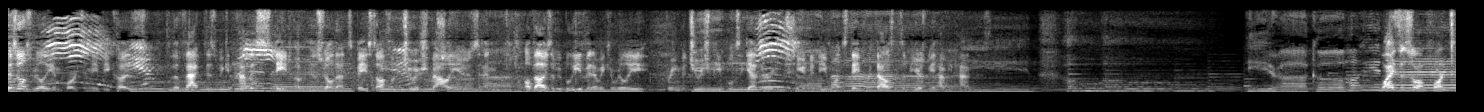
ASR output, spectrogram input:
Israel is really important to me because the fact is we can have a state of Israel that's based off of Jewish values and all values that we believe in and we can really bring the Jewish people together in unity in one state. For thousands of years we haven't had this. Why is Israel important to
